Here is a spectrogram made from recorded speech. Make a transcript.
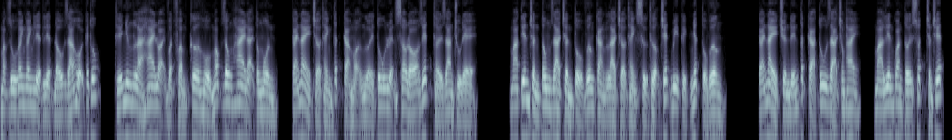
mặc dù anh anh liệt liệt đấu giá hội kết thúc, thế nhưng là hai loại vật phẩm cơ hồ móc rông hai đại tông môn, cái này trở thành tất cả mọi người tu luyện sau đó giết thời gian chủ đề. Mà tiên trần tông gia trần tổ vương càng là trở thành sử thượng chết bi kịch nhất tổ vương. Cái này truyền đến tất cả tu giả trong hai, mà liên quan tới xuất trần chết,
